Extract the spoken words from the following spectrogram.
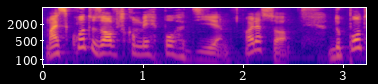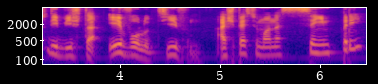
Mas quantos ovos comer por dia? Olha só, do ponto de vista evolutivo, a espécie humana sempre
